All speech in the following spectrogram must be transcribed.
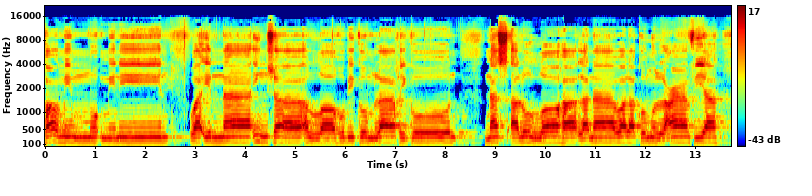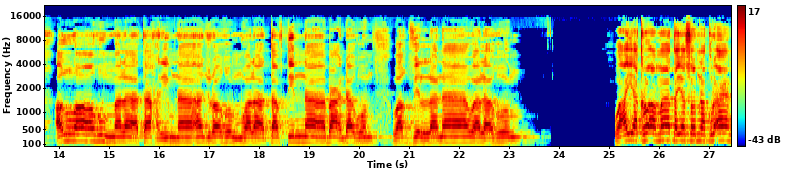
qaumin mu'minin. Wa inna insyaallahu bikum lahikun nas'alullaha lana walakumul afiyah. Allahumma la tahrimna ajrahum wa la taftinna ba'dahum. Waghfir lana wa lahum. Wa ayyaqra'a ma tayassara minal Qur'an.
